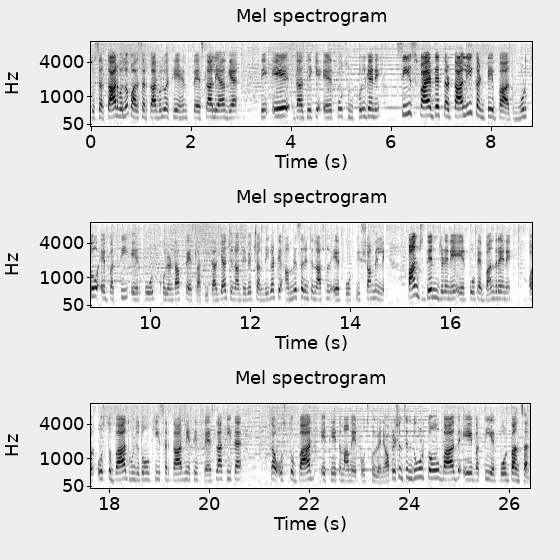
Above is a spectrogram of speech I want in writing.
ਸੋ ਸਰਕਾਰ ਵੱਲੋਂ, ਭਾਰਤ ਸਰਕਾਰ ਵੱਲੋਂ ਇੱਥੇ ਅਹਿਮ ਫੈਸਲਾ ਲਿਆ ਗਿਆ ਤੇ ਇਹ ਦੱਸਦੇ ਕਿ 에ਅਰਪੋਰਟਸ ਹੁਣ ਖੁੱਲ ਗਏ ਨੇ। ਸੀਜ਼ ਫਾਇਰ ਦੇ 43 ਘੰਟੇ ਬਾਅਦ ਮੁੜ ਤੋਂ ਇਹ 32 에ਅਰਪੋਰਟ ਖੋਲਣ ਦਾ ਫੈਸਲਾ ਕੀਤਾ ਗਿਆ, ਜਿਨ੍ਹਾਂ ਦੇ ਵਿੱਚ ਚੰਡੀਗੜ੍ਹ ਤੇ ਅੰਮ੍ਰਿਤਸਰ ਇੰਟਰਨੈਸ਼ਨਲ 에ਅਰਪੋਰਟ ਵੀ ਸ਼ਾਮਿਲ ਨੇ। 5 ਦਿਨ ਜਿਹੜੇ ਨੇ 에ਅਰਪੋਰਟ ਹੈ ਬੰਦ ਰਹੇ ਨੇ ਔਰ ਉਸ ਤੋਂ ਬਾਅਦ ਹੁਣ ਜਦੋਂ ਕਿ ਸਰਕਾਰ ਨੇ ਇੱਥੇ ਫੈਸਲਾ ਕੀਤਾ ਤਾਂ ਉਸ ਤੋਂ ਬਾਅਦ ਇੱਥੇ ਤਮਾਮ 에ਅਰਪੋਰਟਸ ਖੁੱਲ ਰਹੇ ਨੇ। ਆਪਰੇਸ਼ਨ ਸਿੰਦੂਰ ਤੋਂ ਬਾਅਦ ਇਹ 32 에ਅਰਪੋਰਟ ਬੰਦ ਸਨ।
